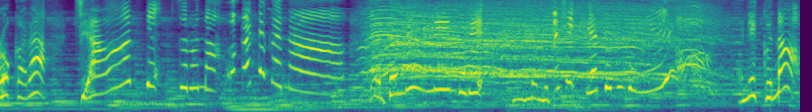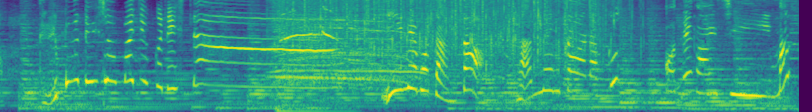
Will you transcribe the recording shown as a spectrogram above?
ころからジャーンってするのわかったかな。簡単だよねこれみんなもぜひやってみてねお肉のテレポーテーションマジックでした。いいねボタンとチャンネル登録お願いします。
